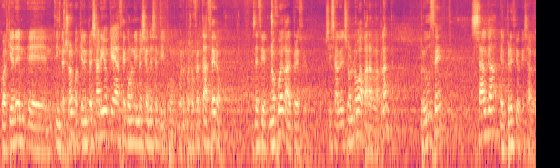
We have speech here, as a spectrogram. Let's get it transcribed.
cualquier eh, inversor, cualquier empresario, ¿qué hace con una inversión de ese tipo? Bueno, pues oferta a cero. Es decir, no juega al precio. Si sale el sol no va a parar la planta. Produce, salga el precio que salga.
